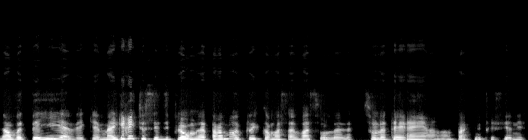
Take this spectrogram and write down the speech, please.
dans votre pays avec malgré tous ces diplômes. Parle-moi un peu comment ça va sur le, sur le terrain en, en tant que nutritionniste.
